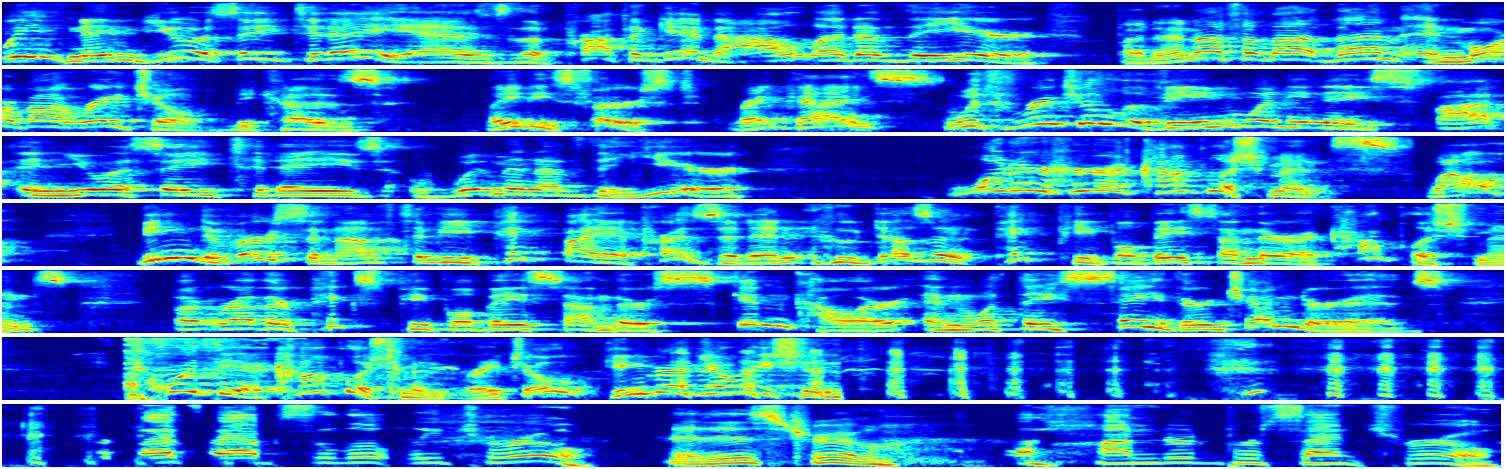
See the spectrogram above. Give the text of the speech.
We've named USA Today as the propaganda outlet of the year. But enough about them and more about Rachel because ladies first, right, guys? With Rachel Levine winning a spot in USA Today's Women of the Year, what are her accomplishments? Well, being diverse enough to be picked by a president who doesn't pick people based on their accomplishments, but rather picks people based on their skin color and what they say their gender is. Quite the accomplishment, Rachel. Congratulations. That's absolutely true. It is true. A hundred percent true.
